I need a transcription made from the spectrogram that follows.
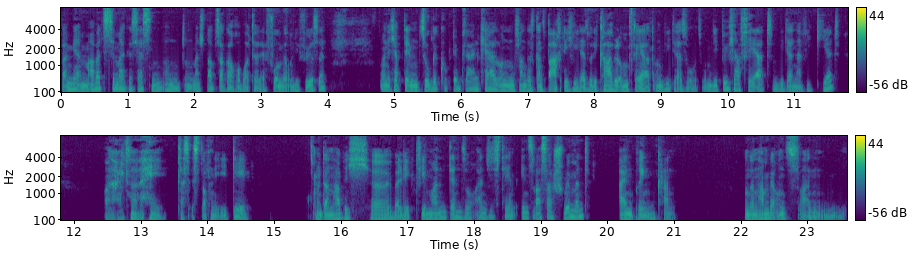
bei mir im Arbeitszimmer gesessen und, und mein Staubsaugerroboter, der fuhr mir um die Füße. Und ich habe dem zugeguckt, dem kleinen Kerl, und fand das ganz beachtlich, wie der so die Kabel umfährt und wie der so, so um die Bücher fährt und wie der navigiert. Und dann habe ich gesagt, hey, das ist doch eine Idee. Und dann habe ich äh, überlegt, wie man denn so ein System ins Wasser schwimmend einbringen kann. Und dann haben wir uns einen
